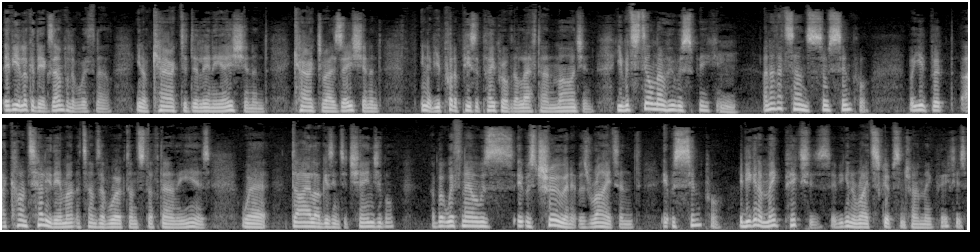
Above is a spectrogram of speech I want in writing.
if you look at the example of Withnail, you know, character delineation and characterization, and you know, if you put a piece of paper over the left-hand margin, you would still know who was speaking. Mm. I know that sounds so simple, but you, but I can't tell you the amount of times I've worked on stuff down the years where dialogue is interchangeable. But Withnail was it was true and it was right and it was simple. If you're going to make pictures, if you're going to write scripts and try and make pictures,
